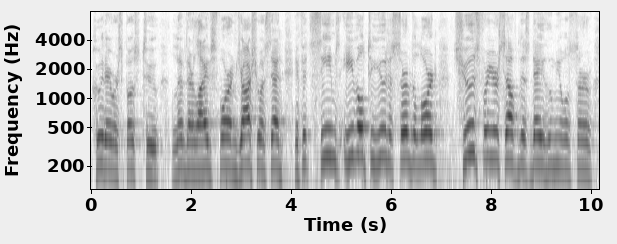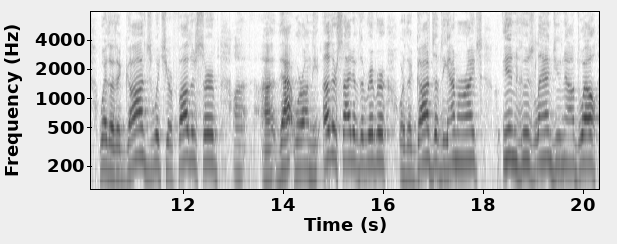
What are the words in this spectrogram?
who they were supposed to live their lives for. And Joshua said, If it seems evil to you to serve the Lord, choose for yourself this day whom you will serve, whether the gods which your fathers served uh, uh, that were on the other side of the river, or the gods of the Amorites in whose land you now dwell.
